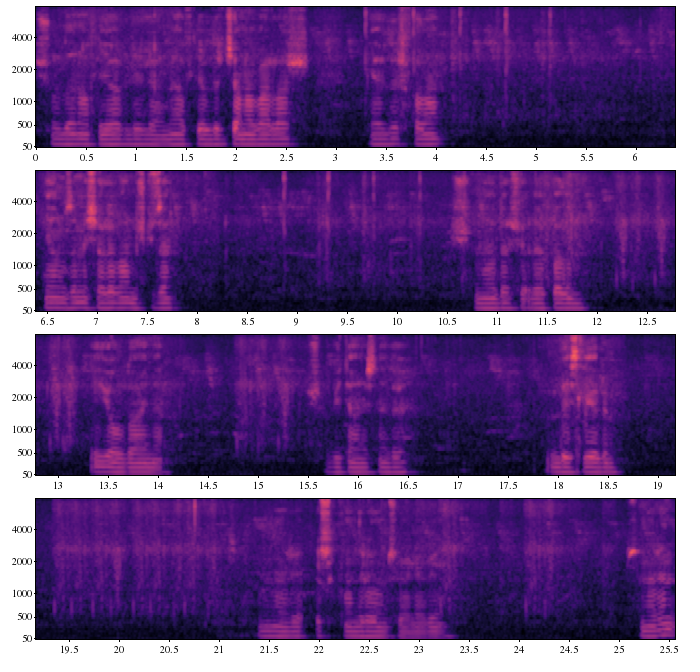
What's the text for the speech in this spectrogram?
Şuradan atlayabilirler mi? Atlayabilir canavarlar. Gelir falan. Yanımıza meşale varmış güzel. Şunları da şöyle yapalım. İyi oldu aynen. Şu bir tanesini de besleyelim. Bunları ışıklandıralım şöyle bir. Şunların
